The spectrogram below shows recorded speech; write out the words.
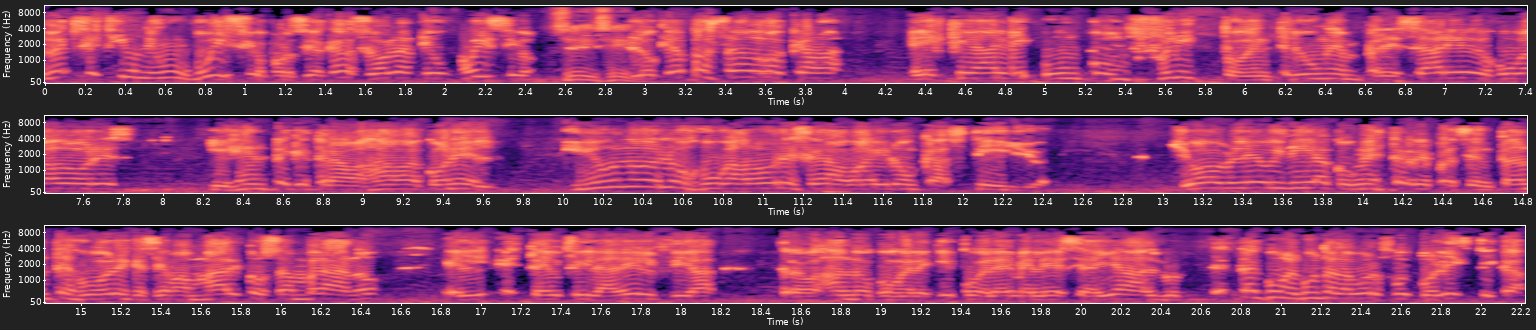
No ha existido ningún juicio, por si acaso, hablan de un juicio. Sí, sí. Lo que ha pasado acá es que hay un conflicto entre un empresario de jugadores y gente que trabajaba con él. Y uno de los jugadores era Byron Castillo. Yo hablé hoy día con este representante de jugadores que se llama Marco Zambrano. Él está en Filadelfia trabajando con el equipo de la MLS allá. Está con alguna labor futbolística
